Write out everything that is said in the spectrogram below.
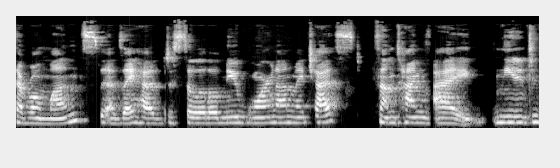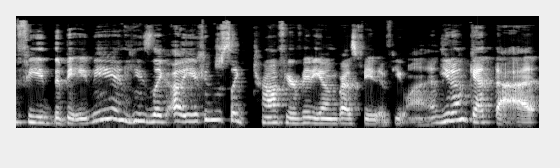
several months as I had just a little newborn on my chest sometimes I needed to feed the baby and he's like, oh, you can just like turn off your video and breastfeed if you want. You don't get that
